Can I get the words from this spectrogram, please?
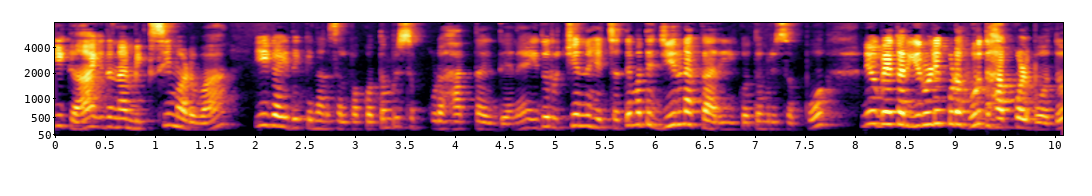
ಈಗ ಇದನ್ನು ಮಿಕ್ಸಿ ಮಾಡುವ. ಈಗ ಇದಕ್ಕೆ ನಾನು ಸ್ವಲ್ಪ ಕೊತ್ತಂಬರಿ ಸೊಪ್ಪು ಕೂಡ ಹಾಕ್ತಾ ಇದ್ದೇನೆ. ಇದು ರುಚಿಯನ್ನು ಹೆಚ್ಚುತ್ತೆ ಮತ್ತು ಜೀರ್ಣಕಾರಿ ಕೊತ್ತಂಬರಿ ಸೊಪ್ಪು. ನೀವು ಬೇಕಾದ್ರೆ ಈರುಳ್ಳಿ ಕೂಡ ಹುರಿದು ಹಾಕ್ಕೊಳ್ಬೋದು.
